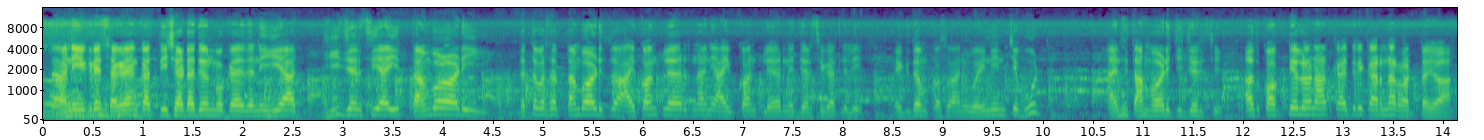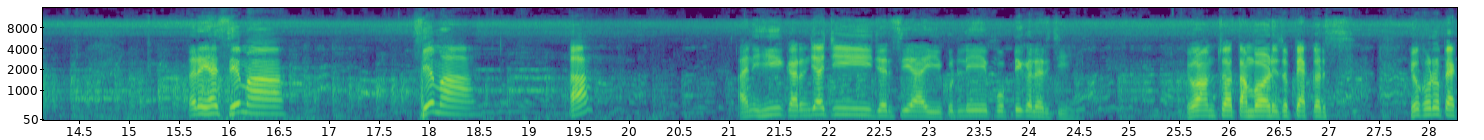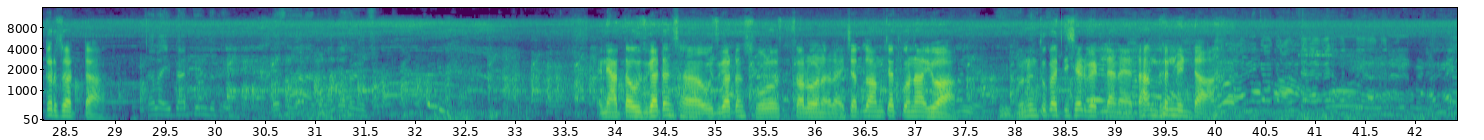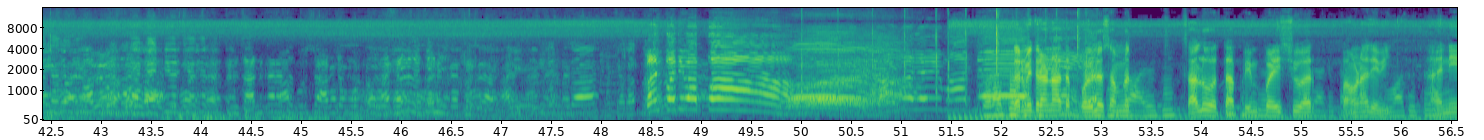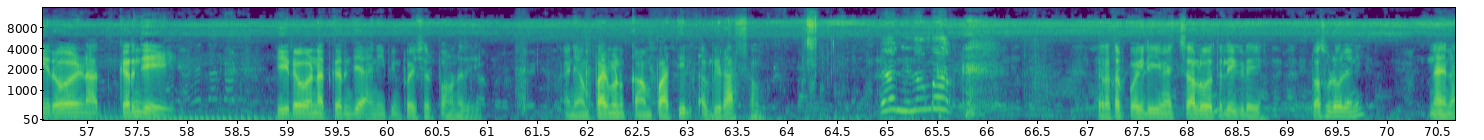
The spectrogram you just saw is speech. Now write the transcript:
आणि इकडे सगळ्यांका टी शर्टा देऊन मोकळे आहेत आणि ही आज- ही जर्सी आहे ही तांबळवाडी. दत्तप्रसाद तांबळवाडीचा आयकॉन प्लेअर आणि आयकॉन प्लेअरने जर्सी घातलेली. एकदम कसं आणि वहिनींचे बूट आणि तांबवाडीची जर्सी आज कॉकटेल होऊन आज काहीतरी करणार वाटतं ह्यो हा. अरे ह्या सेम. हा सेम. हा हा? आणि ही करंजाची जर्सी आहे ही कुठली पोपटी कलरची. ह्यो आमचा तांबवाडीचा पॅकर्स. ह्यो खरं पॅकर्स वाटता. आणि आता उद्घाटन उद्घाटन सोहळ चालू होणार आहे. ह्याच्यातलो आमच्यात कोणा ह्यो. म्हणून तुका टी शर्ट भेटला नाही. थांब दोन मिनिटा. तर मित्रांनो आता पहिलं सामना चालू होता पिंपळेश्वर पावणादेवी आणि रवळनाथ करंजे. ही रवळनाथ करंजे आणि पिंपळेश्वर पावणादेवी. आणि अंपायर म्हणून काम पाहतील अभिरासम ए, निलंबर! तर आता पहिली मॅच चालू होतं इकडे. टॉस उडवले नाही? नाही ना?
